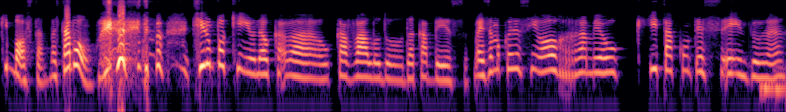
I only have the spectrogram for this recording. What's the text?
que bosta, mas tá bom. Tira um pouquinho, né, o, ca- o cavalo do- da cabeça. Mas é uma coisa assim, orra, meu, o que, que tá acontecendo, né?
